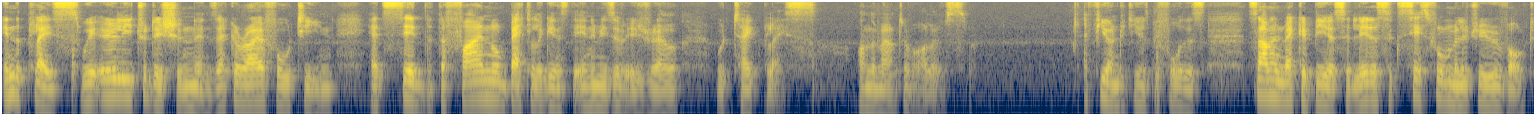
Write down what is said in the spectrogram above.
in the place where early tradition and Zechariah 14 had said that the final battle against the enemies of Israel would take place on the Mount of Olives. A few hundred years before this, Simon Maccabeus had led a successful military revolt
